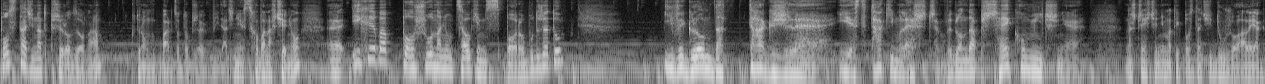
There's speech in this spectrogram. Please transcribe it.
postać nadprzyrodzona, którą bardzo dobrze widać, nie jest schowana w cieniu e, i chyba poszło na nią całkiem sporo budżetu i wygląda tak źle i jest takim leszczem, wygląda przekomicznie. Na szczęście nie ma tej postaci dużo, ale jak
